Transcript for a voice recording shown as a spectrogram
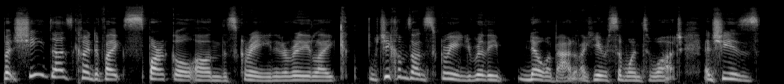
But she does kind of like sparkle on the screen, and really like when she comes on screen, you really know about it. Like here's someone to watch, and she is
